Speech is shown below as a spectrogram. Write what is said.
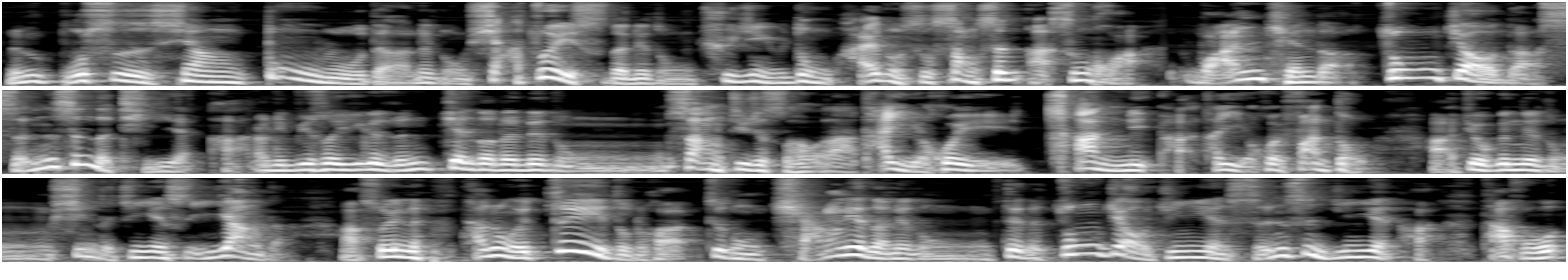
人不是像动物的那种下坠式的那种趋近于动物，还有一种是上升啊升华，完全的宗教的神圣的体验啊。你比如说一个人见到的那种上帝的时候。啊，他也会颤栗啊，他也会发抖啊，就跟那种性的经验是一样的啊。所以呢，他认为这一种的话，这种强烈的那种这个宗教经验、神圣经验啊，它和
